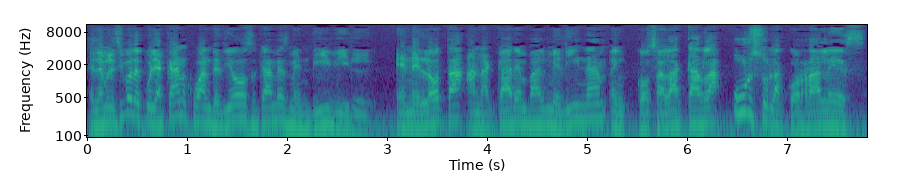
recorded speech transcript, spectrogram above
en el municipio de Culiacán, Juan de Dios Gámez Mendívil. En Elota, Ana Karen Val Medina. En Cozalá, Carla Úrsula Corrales.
